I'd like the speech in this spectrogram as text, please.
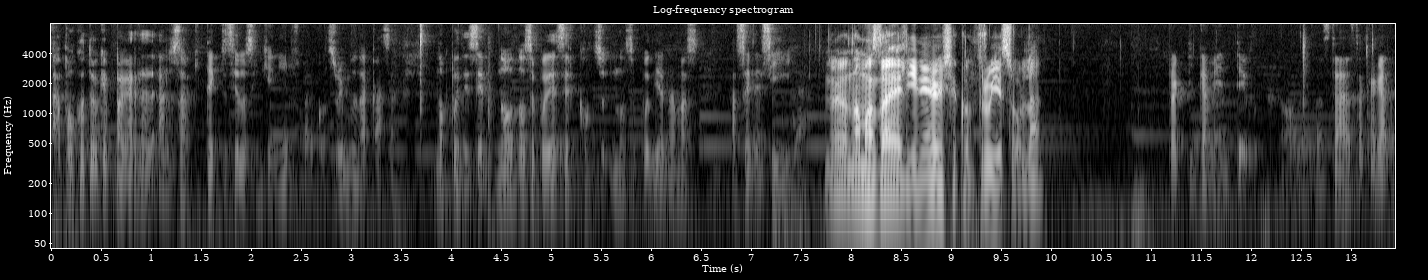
¿a poco tengo que pagarle a, los arquitectos y a los ingenieros para construirme una casa? No puede ser, no, no se podía hacer, no se podía nada más hacerle así y ya. ¿No era nada más dar el dinero y se construye sola? prácticamente, güey. No, no, no, está, está cagado.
